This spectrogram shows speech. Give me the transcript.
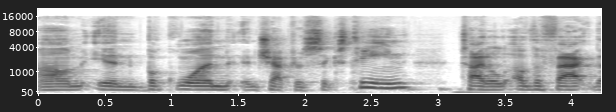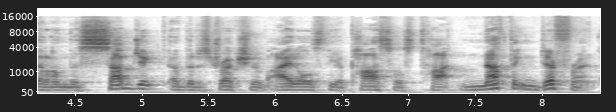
Um, in Book 1 in chapter 16, titled Of the Fact that on the subject of the destruction of idols, the apostles taught nothing different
